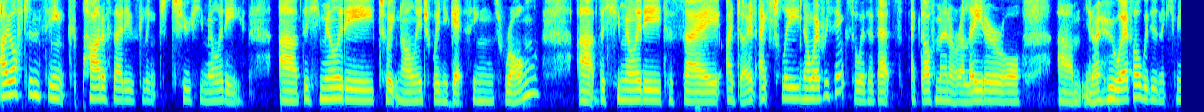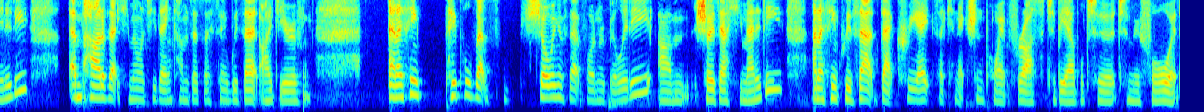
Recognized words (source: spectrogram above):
I often think part of that is linked to humility uh, the humility to acknowledge when you get things wrong, uh, the humility to say, I don't actually know everything. So whether that's a government or a leader or, um, you know, whoever within the community. And part of that humility then comes, as I said, with that idea of, and I think people that showing of that vulnerability um, shows our humanity. And i think with that that creates a connection point for us to be able to to move forward.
